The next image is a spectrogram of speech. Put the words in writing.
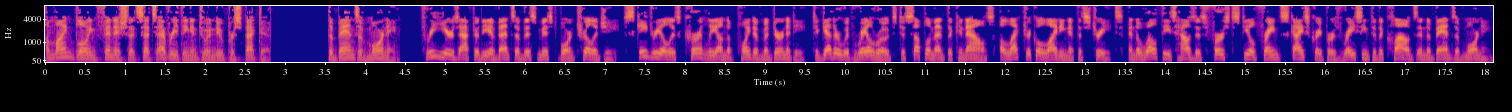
a mind-blowing finish that sets everything into a new perspective. The Bands of Mourning Three years after the events of this Mistborn trilogy, Scadrial is currently on the point of modernity, together with railroads to supplement the canals, electrical lighting at the streets, and the wealthy's house's first steel-framed skyscrapers racing to the clouds in the bands of mourning.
